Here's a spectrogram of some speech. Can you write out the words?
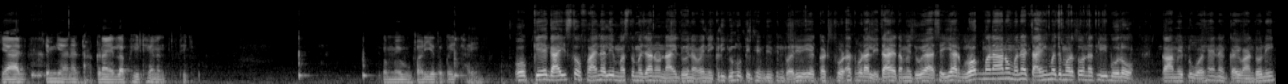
કે કેમ કે આના ઢાંકણા એટલા ફીટ છે ને, નથી ગમે એવું ઉપાડીએ તો કંઈ થાય ઓકે ગાઈસ તો ફાઇનલી મસ્ત મજાનો નાહી ધોઈને હવે નીકળી ગયું હું. ટિફિન બિફિન ભર્યું. એ કટ થોડા થોડા લીધા છે, તમે જોયા હશે. યાર બ્લોગ બનાવવાનો મને ટાઈમ જ મળતો નથી, બોલો. કામ એટલું હોય ને, કંઈ વાંધો નહીં.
